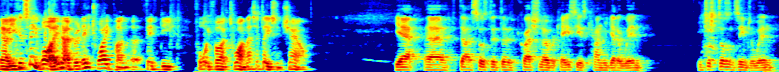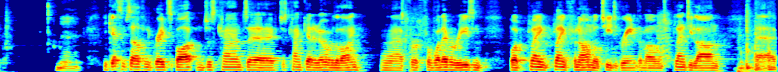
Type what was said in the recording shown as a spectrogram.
Now you can see why. You know, for an each way punt at 50, 45 to one, that's a decent shout. Yeah, uh, I suppose the, the question over Casey is can he get a win? He just doesn't seem to win. Yeah. He gets himself in a great spot and just can't uh, just can't get it over the line uh, for for whatever reason. But playing playing phenomenal tee to green at the moment, plenty long. Uh,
